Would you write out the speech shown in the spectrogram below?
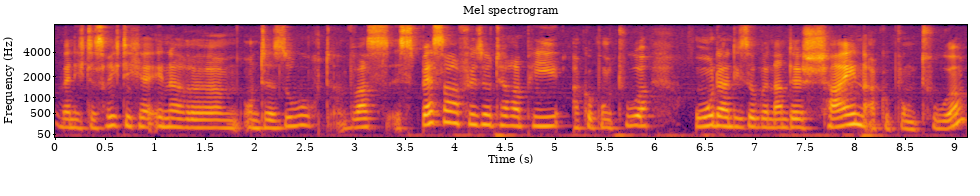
wenn ich das richtig erinnere, untersucht, was ist besser, Physiotherapie, Akupunktur oder die sogenannte Scheinakupunktur.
